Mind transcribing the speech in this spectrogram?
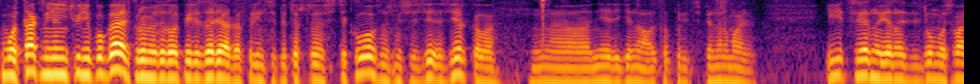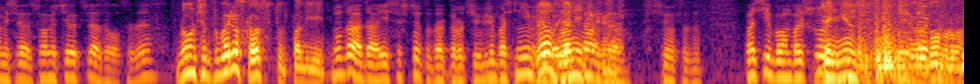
Вот, так меня ничего не пугает, кроме вот этого перезаряда, в принципе, то, что стекло, ну, в смысле, зе- зеркало, э, не оригинал, это, в принципе, нормально. И цену, я думаю, с вами, с вами человек связывался, да? Ну, он что-то поговорил, сказал, что тут подъедет. Ну да, да, если что, тогда, короче, либо с ним, Да, либо звоните, я сам, да. Все тогда. Спасибо вам большое. Да не за что. Всего доброго.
